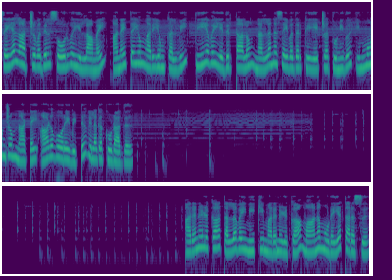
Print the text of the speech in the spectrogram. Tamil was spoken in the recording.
செயல் ஆற்றுவதில் சோர்வு இல்லாமை அனைத்தையும் அறியும் கல்வி தீயவை எதிர்த்தாலும் நல்லன செய்வதற்கு ஏற்ற துணிவு இம்மூன்றும் நாட்டை ஆளுவோரை விட்டு விலகக்கூடாது. அறநிழுக்கா தல்லவை நீக்கி மரநிழுக்கா மானம் உடைய தரசு.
